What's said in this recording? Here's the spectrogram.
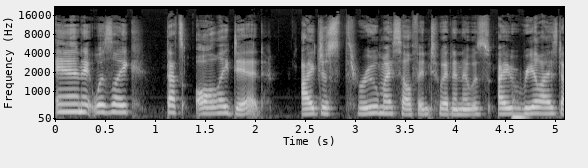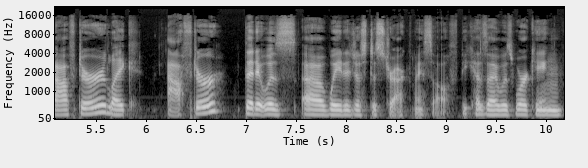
and it was like that's all I did. I just threw myself into it and it was I realized after like after that it was a way to just distract myself because I was working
